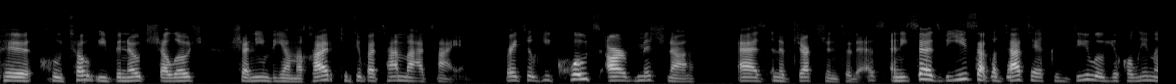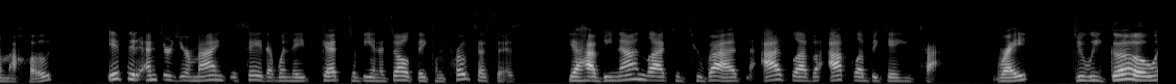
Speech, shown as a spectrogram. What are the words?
pechutot mi shalosh shanim v'yamachad ketubatam ma'atayim. Right. So he quotes our Mishnah as an objection to this, and he says if it enters your mind to say that when they get to be an adult, they can protest this, Yahavinan la ketubat azla v'achla begeyuta, right? Do we go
